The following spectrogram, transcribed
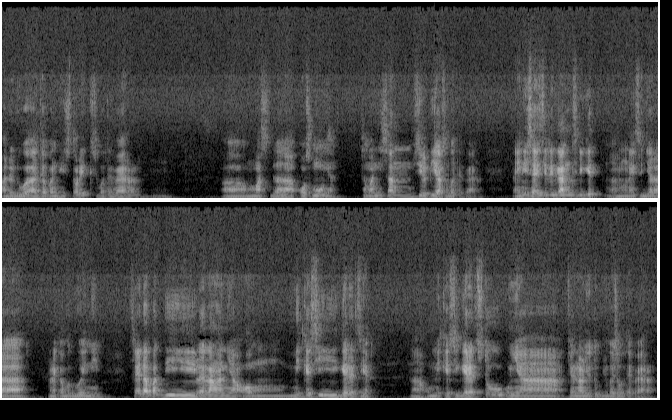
Ada dua Japan Historic Sobat TPR uh, eh, Mazda Cosmo ya Sama Nissan Silvia Sobat TPR Nah ini saya ceritakan sedikit nah, mengenai sejarah mereka berdua ini. Saya dapat di lelangannya Om Mikesi Garage ya. Nah Om Mikesi Garage tuh punya channel Youtube juga Sobat TPR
